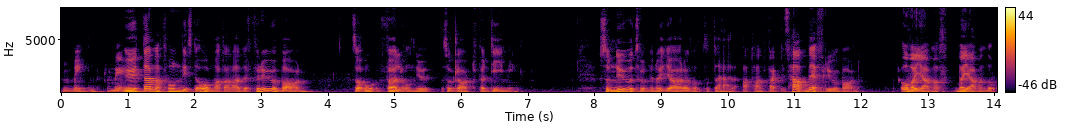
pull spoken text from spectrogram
men, Men. utan att hon visste om att han hade fru och barn så hon, föll hon ju såklart för Deeming. Som nu var tvungen att göra något åt det här att han faktiskt hade fru och barn. Och vad gör man, vad gör man då?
